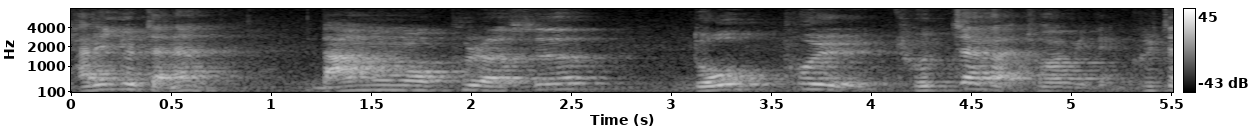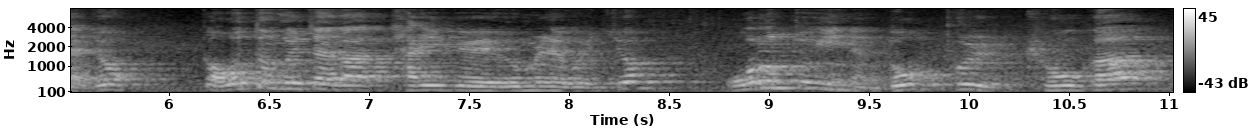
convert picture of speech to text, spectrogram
다리교자는 나무목 플러스 노풀 교자가 조합이 된 글자죠. 그러니까 어떤 글자가 다리교의 음을 내고 있죠? 오른쪽에 있는 노풀 교가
